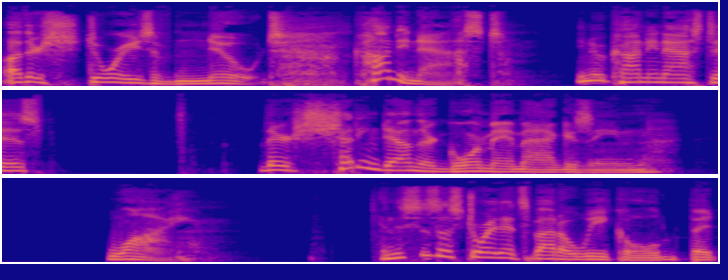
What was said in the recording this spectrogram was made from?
Other stories of note Condé Nast. You know Condé Nast is? They're shutting down their gourmet magazine. Why? And this is a story that's about a week old, but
